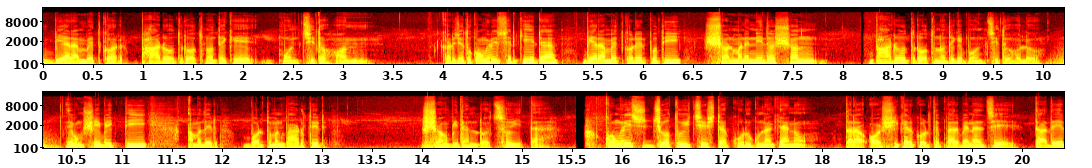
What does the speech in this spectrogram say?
বি আর আম্বেদকর ভারত রত্ন থেকে বঞ্চিত হন। কার্যত কংগ্রেসের কি এটা বি আর আম্বেদকরের প্রতি সম্মানের নিদর্শন? ভারত রত্ন থেকে বঞ্চিত হলো এবং সেই ব্যক্তি আমাদের বর্তমান ভারতের সংবিধান রচয়িতা। কংগ্রেস যতই চেষ্টা করুক না কেন, তারা অস্বীকার করতে পারবে না যে তাদের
